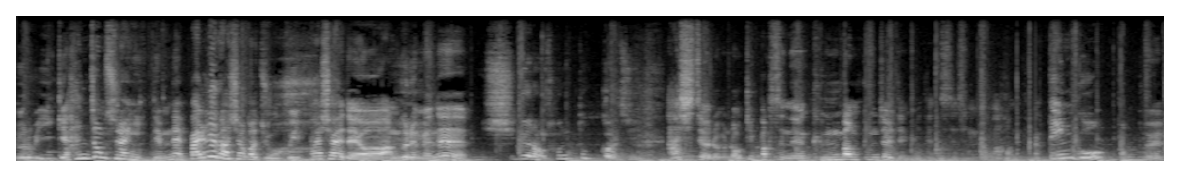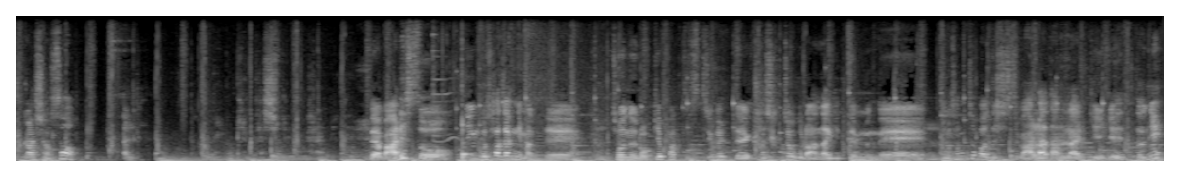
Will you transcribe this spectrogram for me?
여러분 이게 한정 수량이기 때문에 빨리 가셔가지고 구입하셔야 돼요. 안 그러면은 시계랑 손톱까지 아시죠 여러분 럭키박스는 금방 품절됩니다. 진짜 장담하거든요. 띵고 어플 까셔서 빨리 캡하시길 바랍니다. 내가 말했어 띵고 사장님한테 저는 럭키박스 찍을 때 가식적으로 안 하기 때문에 음. 너무 상처받으시지 말라 달라 이렇게 얘기했더니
